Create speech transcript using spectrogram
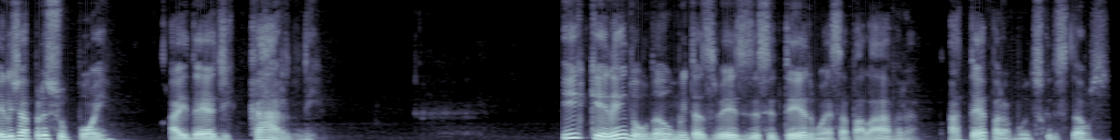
ele já pressupõe a ideia de carne. E, querendo ou não, muitas vezes esse termo, essa palavra, até para muitos cristãos,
